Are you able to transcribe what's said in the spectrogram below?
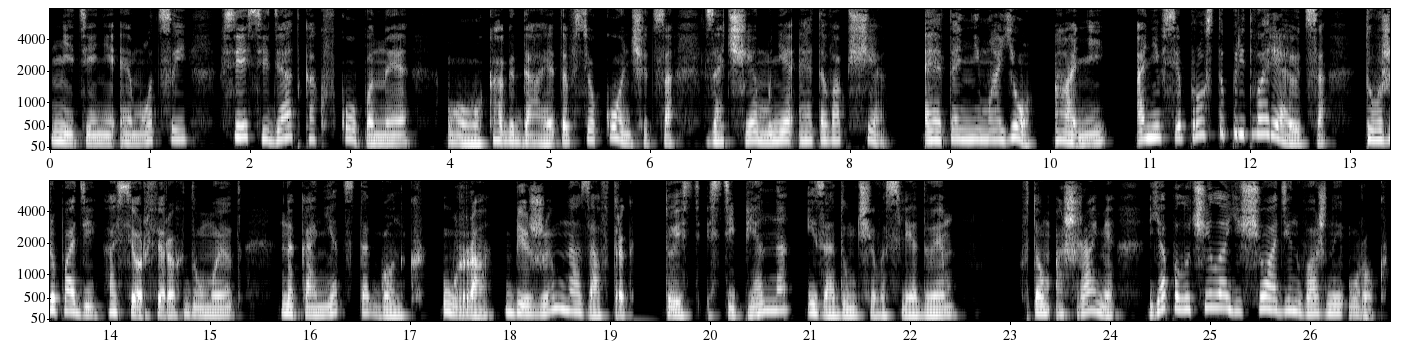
ни тени эмоций, все сидят как вкопанные. О, когда это все кончится? Зачем мне это вообще? Это не мое, а они. Они все просто притворяются. Тоже поди о серферах думают. Наконец-то гонг. Ура! Бежим на завтрак то есть степенно и задумчиво следуем. В том ашраме я получила еще один важный урок.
